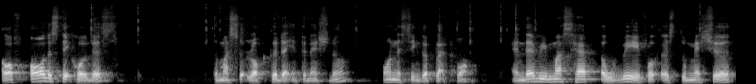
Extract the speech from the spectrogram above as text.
of all the stakeholders termasuk local dan international on a single platform. And then we must have a way for us to measure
